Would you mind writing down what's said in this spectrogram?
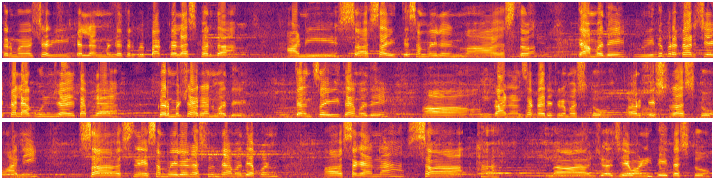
कर्मचारी कल्याण मंडळातर्फे पाककला स्पर्धा आणि सा साहित्य संमेलन असतं. त्यामध्ये विविध प्रकारचे कलागुंज आहेत आपल्या कर्मचाऱ्यांमध्ये. त्यांचंही त्यामध्ये गाण्यांचा कार्यक्रम असतो ऑर्केस्ट्रा असतो आणि सा स्नेहसंमेलन असून त्यामध्ये आपण सगळ्यांना स ज- जेवणी देत असतो.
